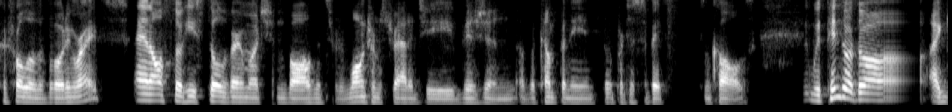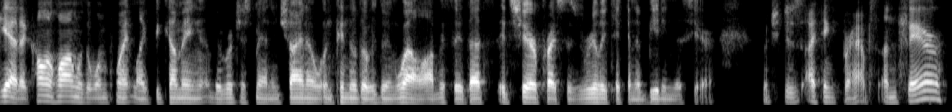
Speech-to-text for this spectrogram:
control of the voting rights. And also, he's still very much involved in sort of long term strategy, vision of the company, and still participates in calls. With Pinduoduo, I get it. Colin Huang was at one point like becoming the richest man in China when Pinduoduo was doing well. Obviously, that's its share price has really taken a beating this year, which is, I think, perhaps unfair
